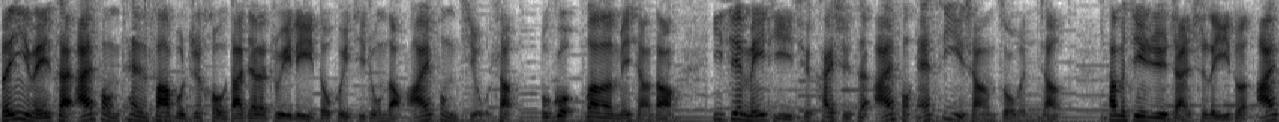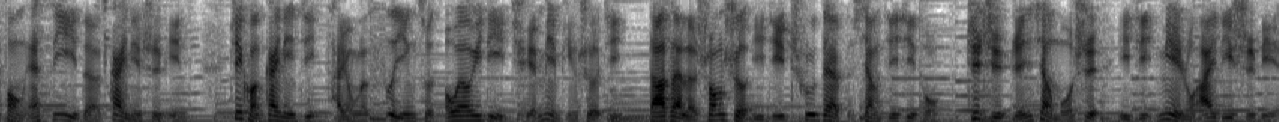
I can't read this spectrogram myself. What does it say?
本以为在 iPhone 10发布之后，大家的注意力都会集中到 iPhone 9上，不过万万没想到，一些媒体却开始在 iPhone SE 上做文章。他们近日展示了一段 iPhone SE 的概念视频。这款概念机采用了四英寸 OLED 全面屏设计，搭载了双摄以及 True Depth 相机系统，支持人像模式以及面容 ID 识别。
